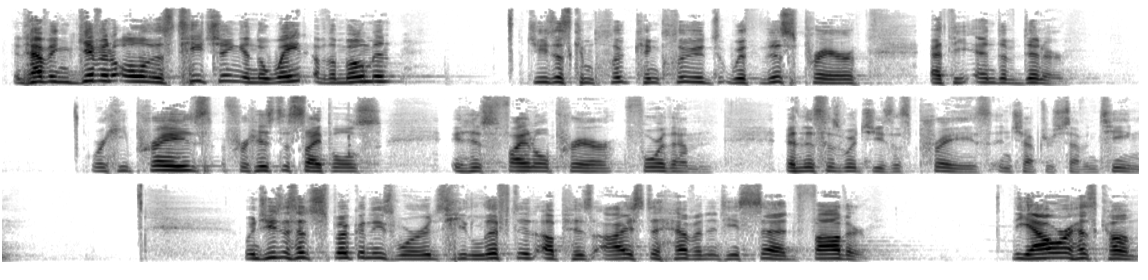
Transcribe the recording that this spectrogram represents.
And having given all of this teaching in the weight of the moment, Jesus concludes with this prayer at the end of dinner, where he prays for his disciples in his final prayer for them. And this is what Jesus prays in chapter 17. When Jesus had spoken these words, he lifted up his eyes to heaven and he said, Father, the hour has come.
